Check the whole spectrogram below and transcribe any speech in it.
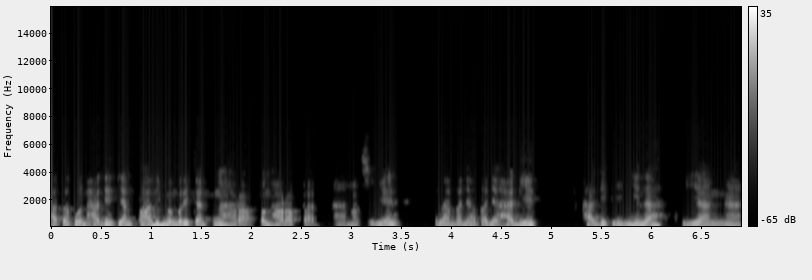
ataupun hadis yang paling memberikan pengharap, pengharapan. Ha, maksudnya dalam banyak-banyak hadis hadis inilah yang uh,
